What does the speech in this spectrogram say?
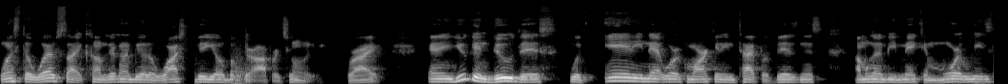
once the website comes, they're going to be able to watch video about your opportunity, right? And you can do this with any network marketing type of business. I'm going to be making more Leads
